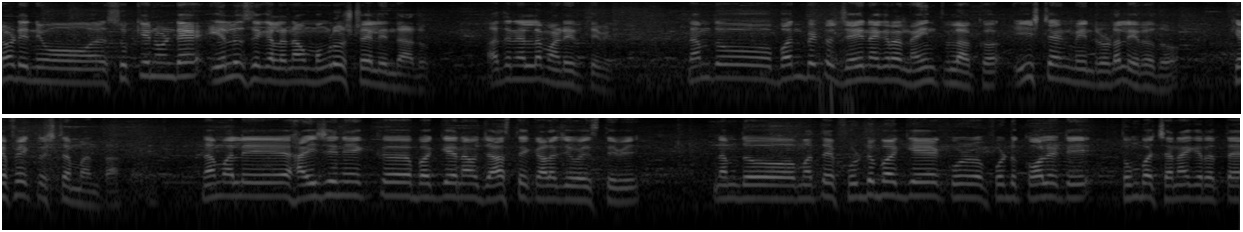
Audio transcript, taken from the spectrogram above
ನೋಡಿ ನೀವು ಸುಕ್ಕಿನುಂಡೆ ಎಲ್ಲೂ ಸಿಗಲ್ಲ, ನಾವು ಮಂಗಳೂರು ಸ್ಟೈಲಿಂದ ಅದು. ಅದನ್ನೆಲ್ಲ ಮಾಡಿರ್ತೀವಿ. ನಮ್ಮದು ಬಂದುಬಿಟ್ಟು Jayanagar ninth block, East End main ರೋಡಲ್ಲಿ ಇರೋದು, ಕೆಫೆ ಕೃಷ್ಣಮ್ ಅಂತ. ನಮ್ಮಲ್ಲಿ ಹೈಜಿನಿಕ್ ಬಗ್ಗೆ ನಾವು ಜಾಸ್ತಿ ಕಾಳಜಿ ವಹಿಸ್ತೀವಿ. ನಮ್ಮದು ಮತ್ತು ಫುಡ್ ಬಗ್ಗೆ ಫುಡ್ ಕ್ವಾಲಿಟಿ ತುಂಬ ಚೆನ್ನಾಗಿರುತ್ತೆ.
